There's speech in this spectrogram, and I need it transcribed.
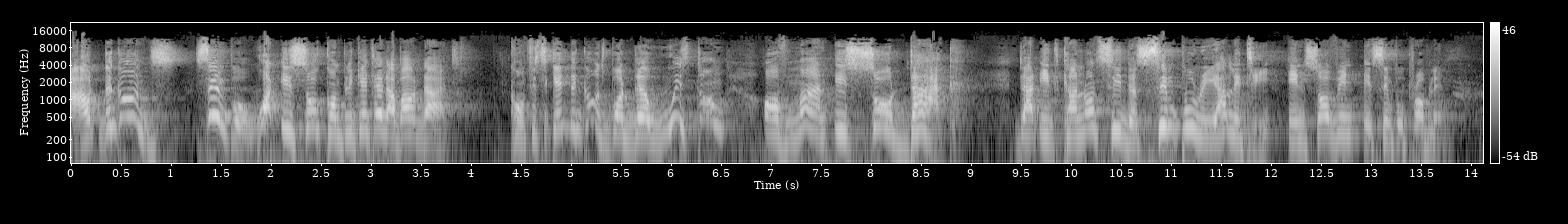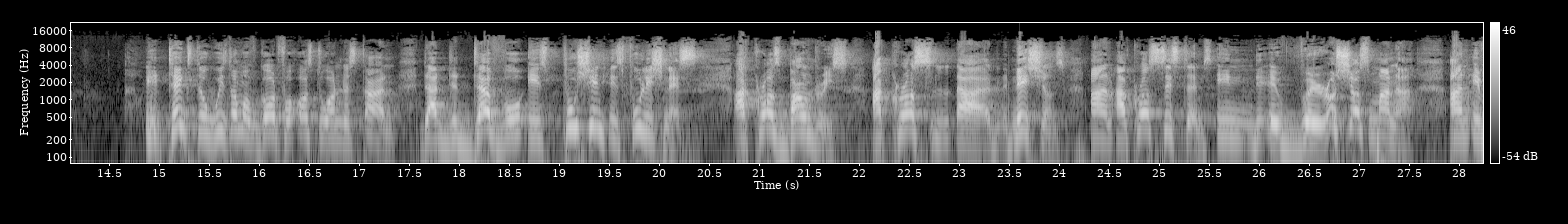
out the guns. Simple. What is so complicated about that? Confiscate the guns. But the wisdom of man is so dark that it cannot see the simple reality in solving a simple problem. It takes the wisdom of God for us to understand that the devil is pushing his foolishness across boundaries, across uh, nations, and across systems in a ferocious manner. And if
